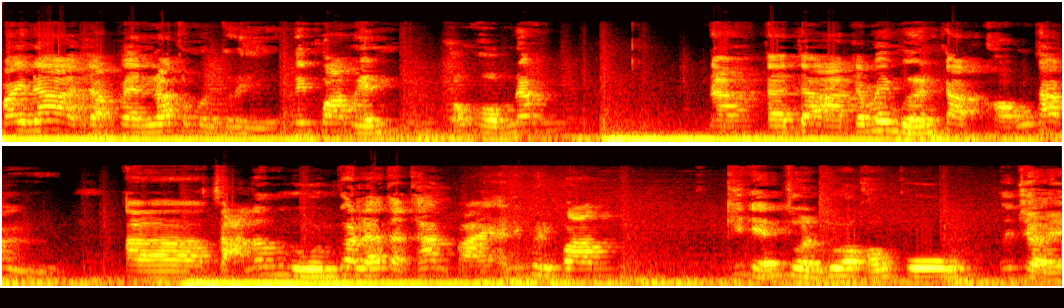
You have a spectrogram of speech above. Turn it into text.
ไม่น่าจะเป็นรัฐมนตรีในความเห็นของผมนะนะแต่จะอาจจะไม่เหมือนกับของท่านอ่าสารรัฐธรรมนูญก็แล้วแต่ท่านไป อันนี้เป็นความคิดเห็นส่วนตัวของกูเฉย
